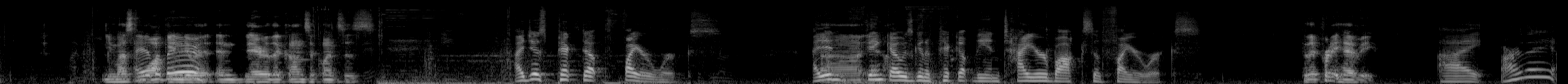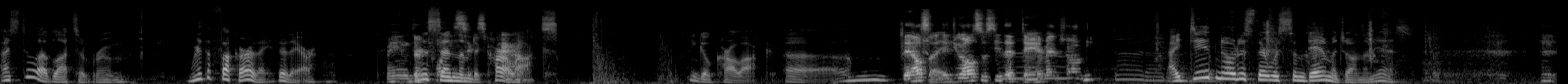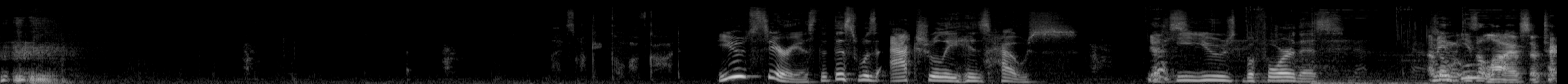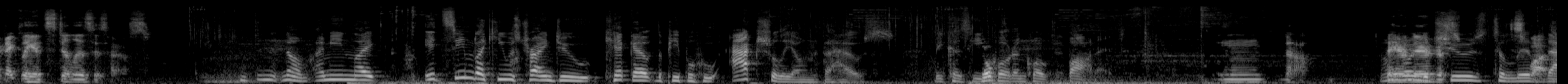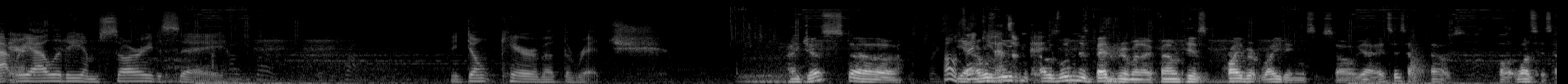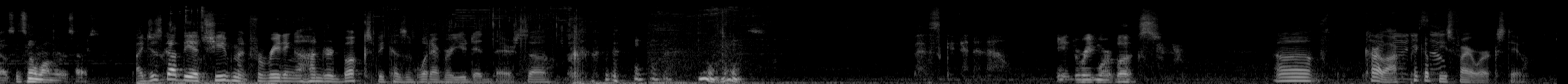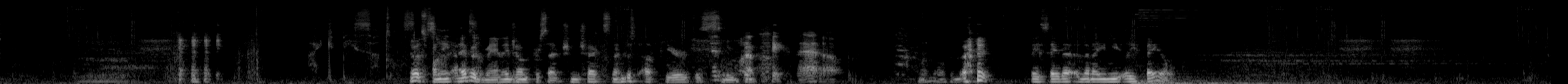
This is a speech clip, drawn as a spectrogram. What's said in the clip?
you must I walk into it and bear the consequences. I just picked up fireworks. I didn't Uh, think yeah. I was gonna pick up the entire box of fireworks. They're pretty heavy. I are they? I still have lots of room. Where the fuck are they? There they are. I mean, I'm they're gonna send them to 26 Karlach. You go, Karlach. Um, They also did you also see the damage on them? I did notice there was some damage on them. Yes. Let's not get caught off guard. you serious that this was actually his house that Yes. he used before this? I mean, So he's alive, so technically it still is his house. No, I mean like it seemed like he was trying to kick out the people who actually owned the house because he Nope. quote unquote bought it. Mm, no. I'm They're- going they're to choose to live that reality. I'm sorry to say. I don't care about the rich. I just uh Oh, yeah, I was you. Looting, okay. I was looting his bedroom and I found his private writings. So yeah, it's his house. Well, it was his house. It's no longer his house. I just got the achievement for reading a hundred books because of whatever you did there. So Oh, nice. best get in and out. You need to read more books. Uh, Karlach, pick up these fireworks too. I could be subtle. You know, it's funny. I have advantage on perception checks, and I'm just up here just I sneaking. want to pick that up. they say that, and then I immediately fail.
